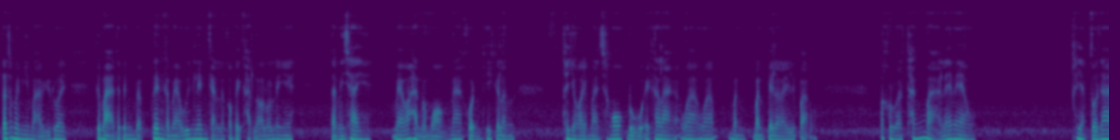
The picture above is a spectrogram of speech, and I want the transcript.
แล้วทำไมมีหมาอยู่ด้วยคือหมาอาจจะเป็นแบบเพื่อนกับแมววิ่งเล่นกัน แล้วก็ไปขัดล้อรถอะไรเงี้ยแต่ไม่ใช่แมวว่าหันมามองหน้าคนที่กำลัง ทยอยมาชะโงกดูไอ้ข้างล่างว่าว่ามันมันเป็นอะไรหรือเปล่า ปรากฏว่าทั้งหมาและแมว ขยับตัวได้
